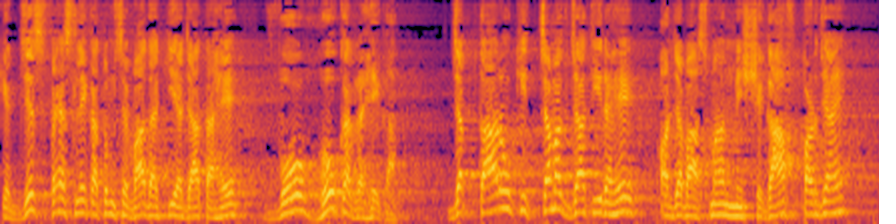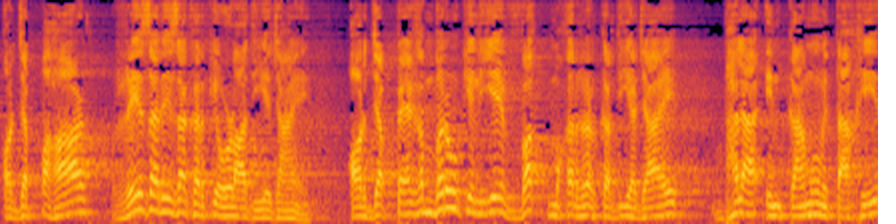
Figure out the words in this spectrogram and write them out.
کہ جس فیصلے کا تم سے وعدہ کیا جاتا ہے وہ ہو کر رہے گا۔ جب تاروں کی چمک جاتی رہے اور جب آسمان میں شگاف پڑ جائیں اور جب پہاڑ ریزہ ریزہ کر کے اڑا دیے جائیں اور جب پیغمبروں کے لیے وقت مقرر کر دیا جائے بھلا ان کاموں میں تاخیر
